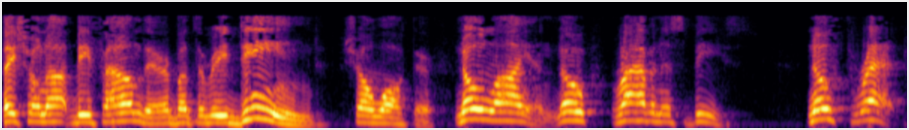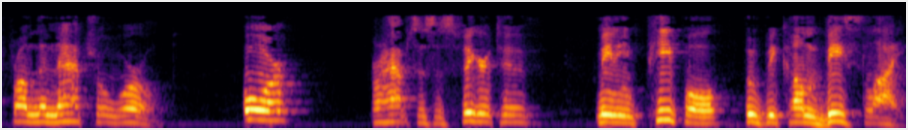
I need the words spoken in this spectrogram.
They shall not be found there, but the redeemed shall walk there. No lion, no ravenous beast, no threat from the natural world. Or, perhaps this is figurative, meaning people who've become beast-like.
